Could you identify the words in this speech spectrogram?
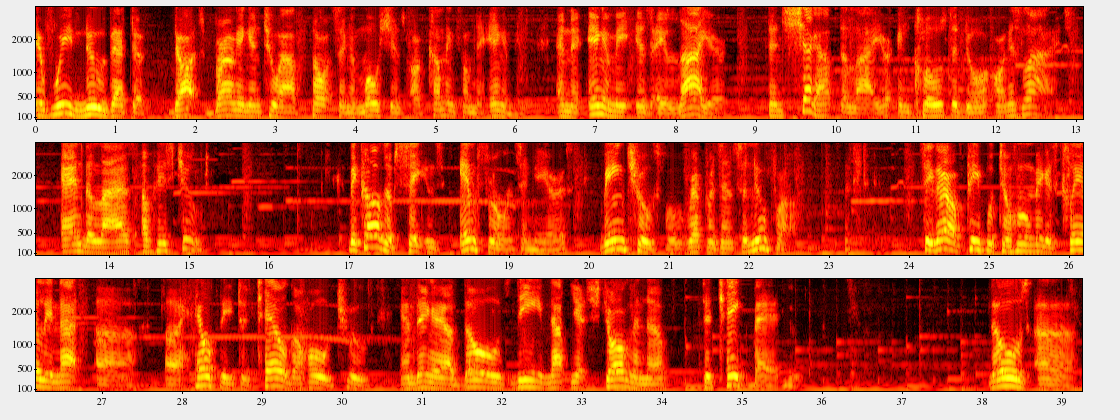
If we knew that the darts burning into our thoughts and emotions are coming from the enemy, and the enemy is a liar, then shut out the liar and close the door on his lies and the lives of his children. Because of Satan's influence in the earth, being truthful represents a new problem. See, there are people to whom it is clearly not uh, uh, healthy to tell the whole truth, and then there are those deemed not yet strong enough to take bad news. Those uh,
